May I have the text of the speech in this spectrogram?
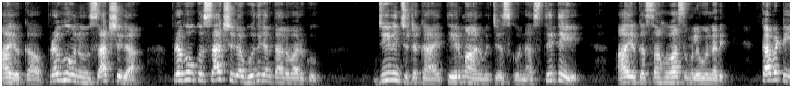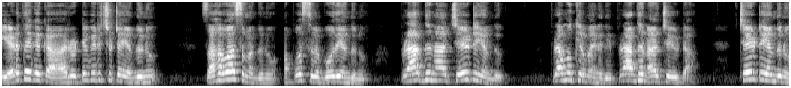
ఆ యొక్క ప్రభువును సాక్షిగా ప్రభువుకు సాక్షిగా బూదిగంతాల వరకు జీవించుటకాయ తీర్మానము చేసుకున్న స్థితి ఆ యొక్క సహవాసములో ఉన్నది. కాబట్టి ఎడతెగక రొట్టె విరుచుట ఎందును సహవాసమందును అపోస్తుల బోధ ఎందును ప్రార్థన చేయుట ఎందు ప్రాముఖ్యమైనది ప్రార్థన చేయుట. చేయుట ఎందును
